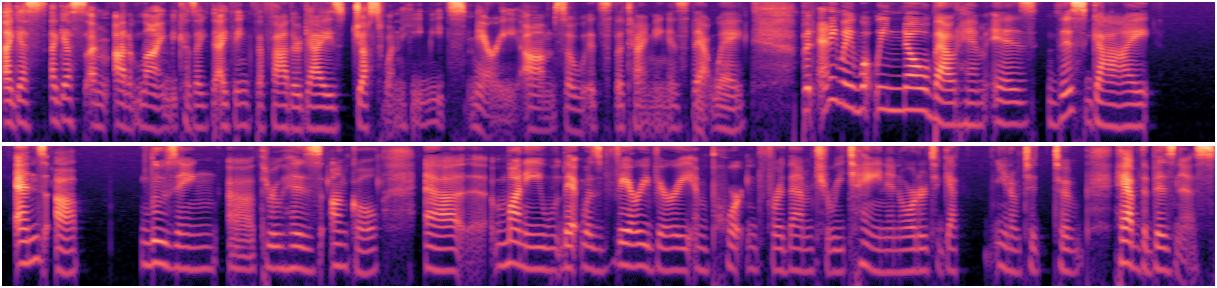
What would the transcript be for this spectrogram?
I guess I guess I'm out of line because I, I think the father dies just when he meets Mary. Um, so it's the timing is that way. But anyway, what we know about him is this guy ends up losing uh, through his uncle uh, money that was very very important for them to retain in order to get you know to to have the business.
